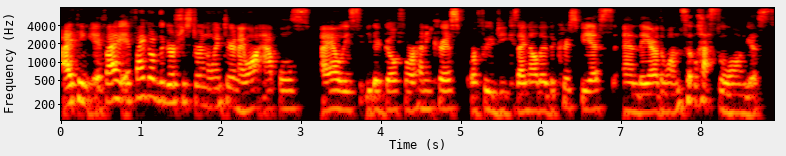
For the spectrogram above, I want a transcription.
I think if I if I go to the grocery store in the winter and I want apples, I always either go for Honeycrisp or Fuji because I know they're the crispiest and they are the ones that last the longest.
